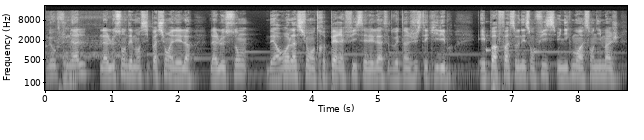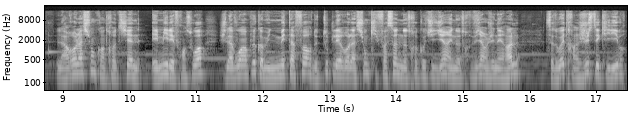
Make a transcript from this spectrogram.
Mais au final, la leçon d'émancipation, elle est là. La leçon des relations entre père et fils, elle est là. Ça doit être un juste équilibre. Et pas façonner son fils uniquement à son image. La relation qu'entretiennent Émile et François, je la vois un peu comme une métaphore de toutes les relations qui façonnent notre quotidien et notre vie en général. Ça doit être un juste équilibre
